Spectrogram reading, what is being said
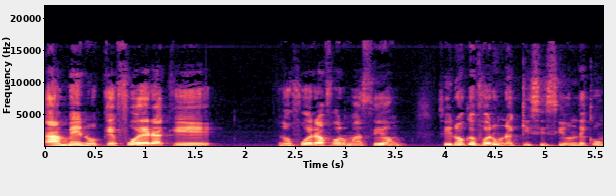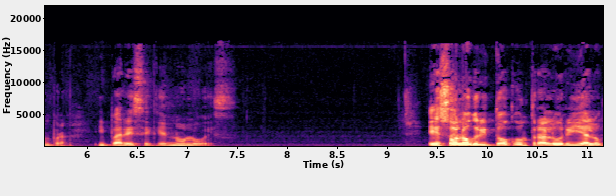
A menos que fuera que no fuera formación, sino que fuera una adquisición de compra. Y parece que no lo es. Eso lo gritó Contraloría, lo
